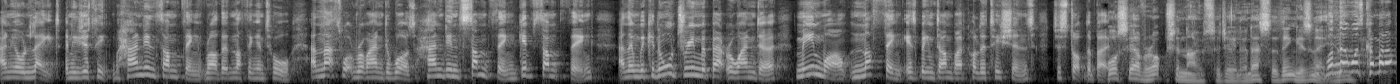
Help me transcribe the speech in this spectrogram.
and you're late, and you just think hand in something rather than nothing at all. And that's what Rwanda was: hand in something, give something, and then we can all dream about Rwanda. Meanwhile, nothing is being done by politicians to stop the boat. What's the other option, though, Sajeela? That's the thing, isn't it? well, you no one's coming up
